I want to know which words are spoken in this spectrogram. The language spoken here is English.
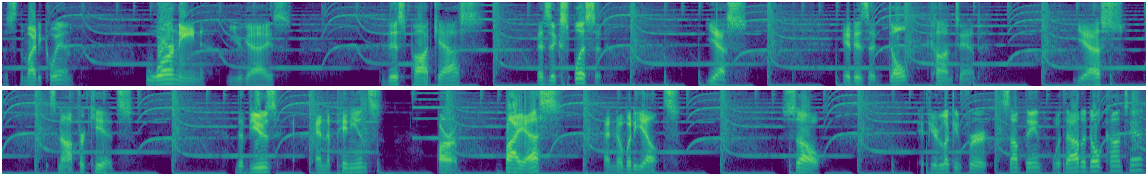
This is the Mighty Quinn. Warning, you guys. This podcast is explicit. Yes, it is adult content. Yes, it's not for kids. The views and opinions are by us and nobody else. So, if you're looking for something without adult content,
